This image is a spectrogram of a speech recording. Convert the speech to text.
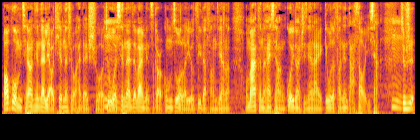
包括我们前两天在聊天的时候还在说，就我现在在外面自个儿工作了，有自己的房间了，我妈可能还想过一段时间天来给我的房间打扫一下，嗯，就是。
